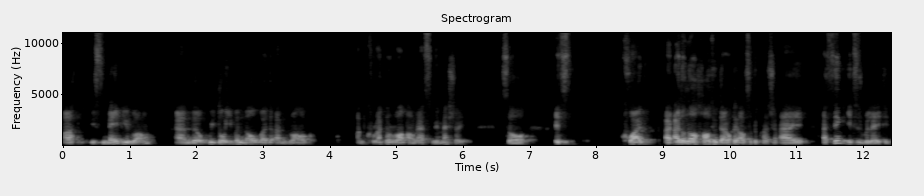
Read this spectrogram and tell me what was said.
But this may be wrong, and uh, we don't even know whether I'm wrong, I'm correct or wrong unless we measure it. So it's quite, I, I don't know how to directly answer the question. I, I think it's related.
